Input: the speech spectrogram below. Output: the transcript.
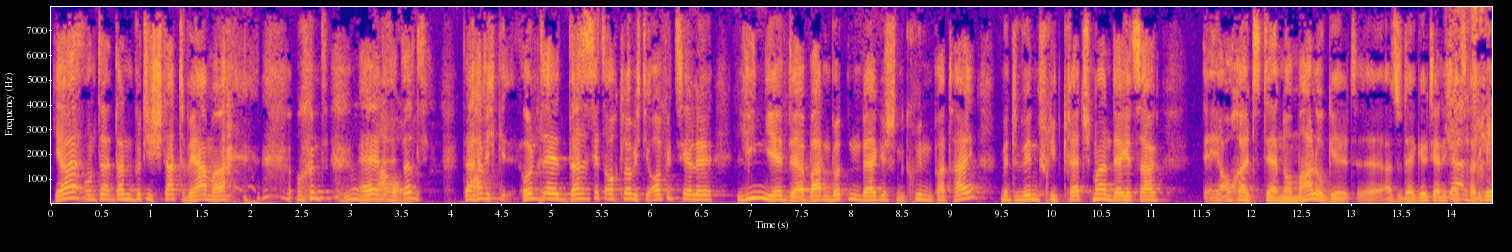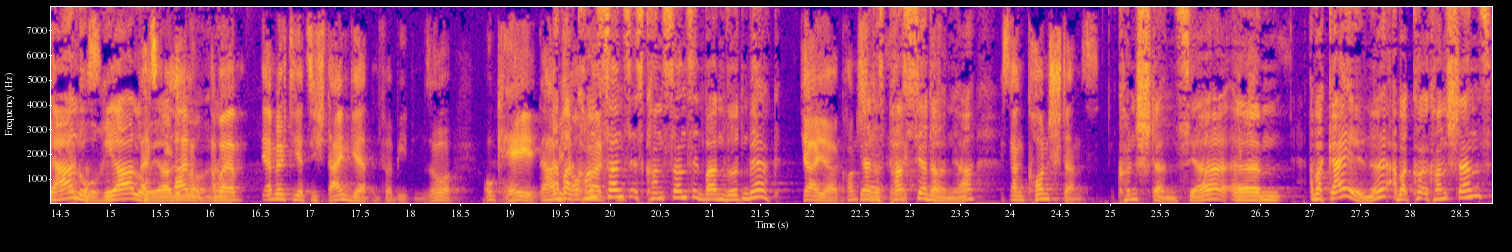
Ja, und da, dann wird die Stadt wärmer. Und oh, äh, wow. das, da habe ich und äh, das ist jetzt auch, glaube ich, die offizielle Linie der baden-württembergischen Grünen Partei mit Winfried Kretschmann, der jetzt sagt, der ja auch als der Normalo gilt. Äh, also der gilt ja nicht ja, als, als Realo, als, Realo, als ja, Realo. Genau, aber ja. der möchte jetzt die Steingärten verbieten. So, okay. Da aber ich auch Konstanz mal, ist Konstanz in Baden-Württemberg. Ja, ja, Konstanz. Ja, das passt ja dann, ja. Ich sagen Konstanz. Konstanz, ja. Ähm, aber geil, ne? Aber Konstanz,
